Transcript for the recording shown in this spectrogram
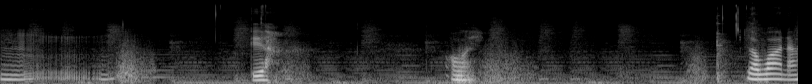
อืมเดี๋ยวโอ้ยเราว่านะ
